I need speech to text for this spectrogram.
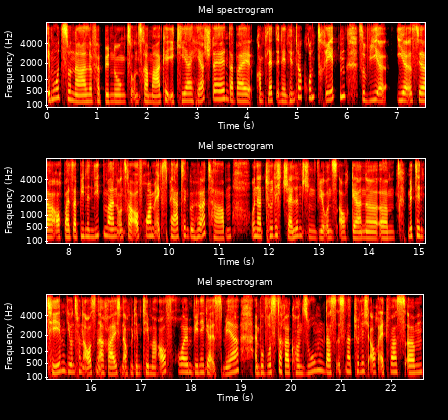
emotionale Verbindung zu unserer Marke IKEA herstellen, dabei komplett in den Hintergrund treten, so wie ihr es ja auch bei Sabine Niedmann, unserer Aufräumexpertin, gehört haben. Und natürlich challengen wir uns auch gerne ähm, mit den Themen, die uns von außen erreichen, auch mit dem Thema Aufräumen. Weniger ist mehr, ein bewussterer Konsum. Das ist natürlich auch etwas, ähm,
